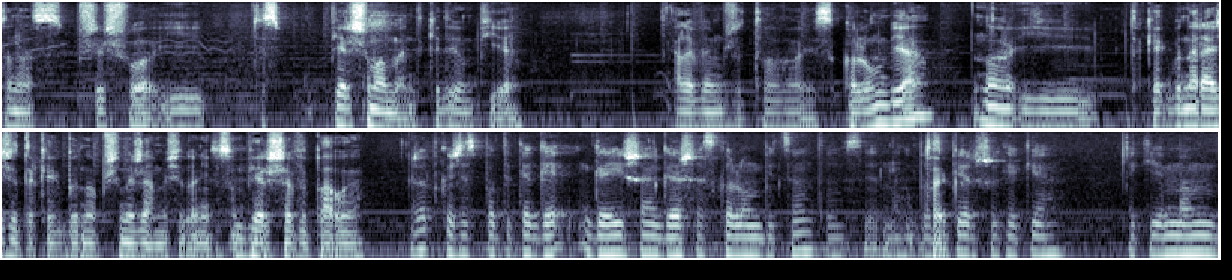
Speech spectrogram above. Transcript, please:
do nas przyszło i to jest pierwszy moment, kiedy ją piję. Ale wiem, że to jest Kolumbia. No i tak jakby na razie tak jakby no, przymierzamy się do niej. To są Mhm. pierwsze wypały. Rzadko się spotyka ge gesze z Kolumbii, co? To jest jedno chyba Tak. z pierwszych, jakie, jakie mam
